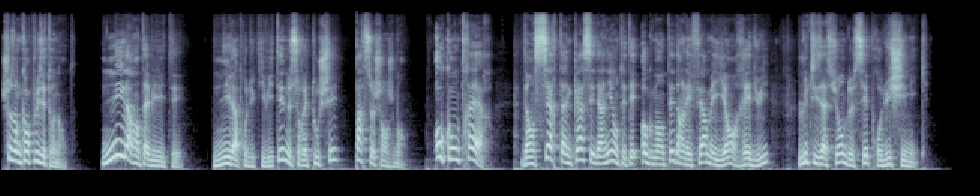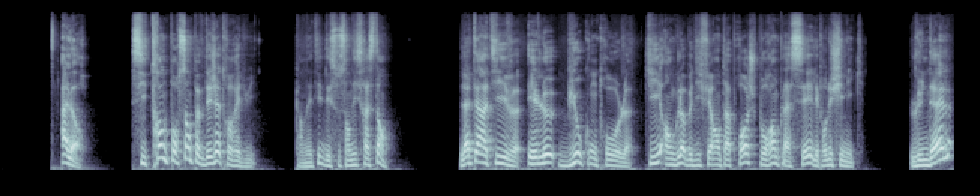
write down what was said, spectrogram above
Chose encore plus étonnante, ni la rentabilité, ni la productivité ne seraient touchées par ce changement. Au contraire, dans certains cas, ces derniers ont été augmentés dans les fermes ayant réduit l'utilisation de ces produits chimiques. Alors, si 30% peuvent déjà être réduits, qu'en est-il des 70 restants? L'alternative est le biocontrôle, qui englobe différentes approches pour remplacer les produits chimiques. L'une d'elles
